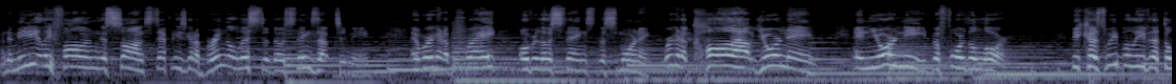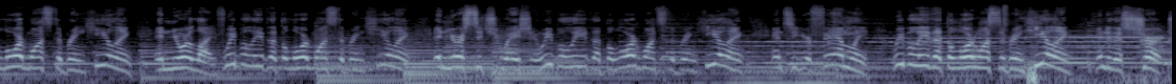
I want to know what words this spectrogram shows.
And immediately following this song, Stephanie's going to bring a list of those things up to me. And we're going to pray over those things this morning. We're going to call out your name and your need before the Lord. Because we believe that the Lord wants to bring healing in your life. We believe that the Lord wants to bring healing in your situation. We believe that the Lord wants to bring healing into your family. We believe that the Lord wants to bring healing into this church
